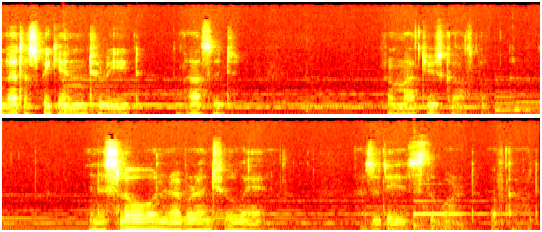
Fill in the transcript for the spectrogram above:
And let us begin to read the passage from Matthew's Gospel in a slow and reverential way, as it is the Word of God.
